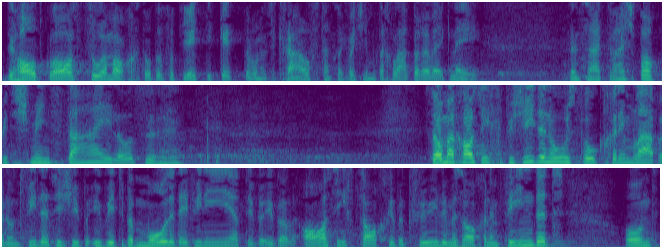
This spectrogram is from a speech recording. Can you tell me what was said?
Der halb Glas zumacht, oder? So die Etikette, die sie gekauft hat. Sagt, willst du nicht mal den Kleber wegnehmen? Dann sagt weißt du, Papi, das ist mein Style, oder? So, man kann sich verschieden ausdrücken im Leben und vieles ist über, wird über Mode definiert, über, über Ansichtssachen, über Gefühle, wie man Sachen empfindet. Und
